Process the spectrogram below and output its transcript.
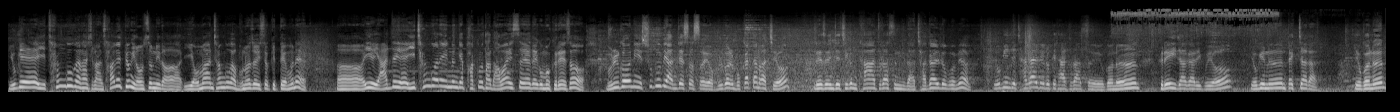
이게 이 창고가 사실 한 400평이 넘습니다. 이 어마한 창고가 무너져 있었기 때문에 어, 이 야드에 이 창고 안에 있는 게 밖으로 다 나와 있어야 되고 뭐 그래서 물건이 수급이 안 됐었어요. 물건을 못 갖다 놨죠. 그래서 이제 지금 다 들어왔습니다. 자갈도 보면 여기 이제 자갈도 이렇게 다 들어왔어요. 요거는 그레이 자갈이고요. 여기는 백자갈. 요거는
